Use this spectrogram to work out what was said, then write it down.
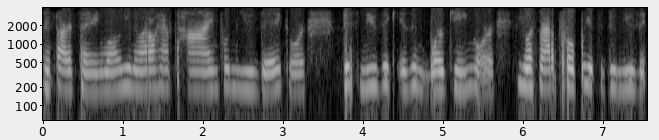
and start saying, well, you know, I don't have time for music or this music isn't working or you know it's not appropriate to do music.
